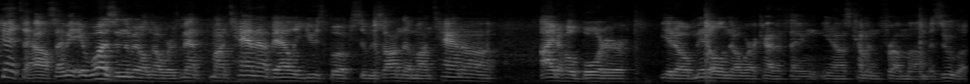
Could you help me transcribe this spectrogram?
Okay, it's a house. I mean, it was in the middle of nowhere. It was Montana Valley Used Books. It was on the Montana Idaho border, you know, middle of nowhere kind of thing. You know, it's coming from uh, Missoula.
